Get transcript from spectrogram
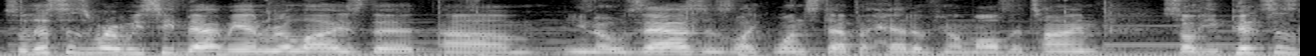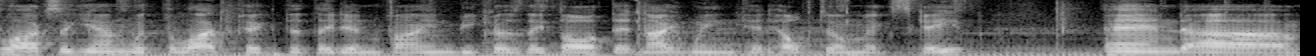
so this is where we see Batman realize that um, you know Zsasz is like one step ahead of him all the time. So he picks his locks again with the lockpick that they didn't find because they thought that Nightwing had helped him escape. And uh,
